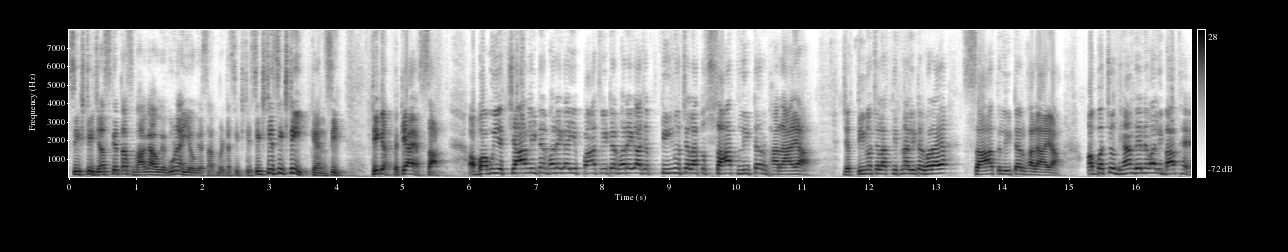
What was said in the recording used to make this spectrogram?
सिक्सटी जस के तस भागा हो गया गुणा ये हो गया सात बटा सिक्सटी। सिक्सटी सिक्सटी कैंसिल ठीक है? तो क्या है सात। अब बाबू, ये चार लीटर भरेगा, ये पाँच लीटर भरेगा। जब तीनों चला तो सात लीटर भराया। जब तीनों चला कितना लीटर भराया? सात लीटर भराया। अब बच्चों, ध्यान देने वाली बात है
